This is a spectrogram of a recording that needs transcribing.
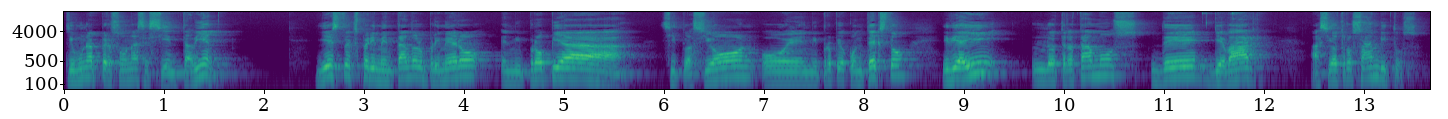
que una persona se sienta bien? Y esto experimentándolo primero en mi propia situación o en mi propio contexto y de ahí lo tratamos de llevar hacia otros ámbitos.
